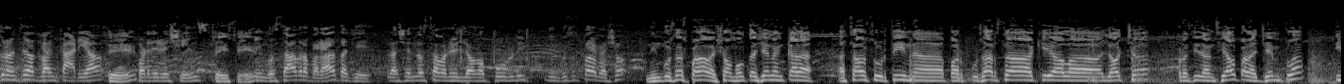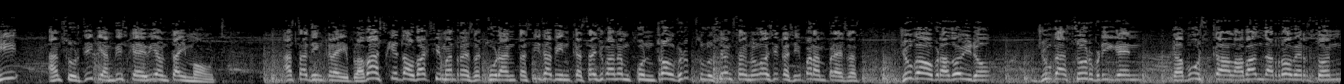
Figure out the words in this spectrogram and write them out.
d'una entitat bancària, Sí. per dir-ho així. Sí, sí. Ningú estava preparat aquí. La gent no estava en el lloc al públic, ningú s'esperava això. Ningú s'esperava això. Molta gent encara estava sortint eh, per posar-se aquí a la llotja presidencial, per exemple, i han sortit i han vist que hi havia un timeout. Ha estat increïble. Bàsquet del Baxi Manresa, 46 a 20, que està jugant amb control, grup, solucions tecnològiques i per empreses. Juga Obradoiro, juga Surbriggen, que busca la banda Robertson,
